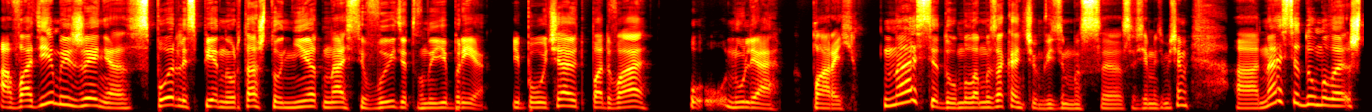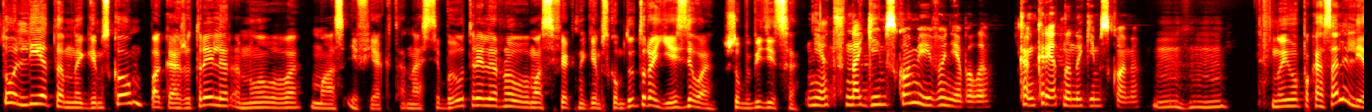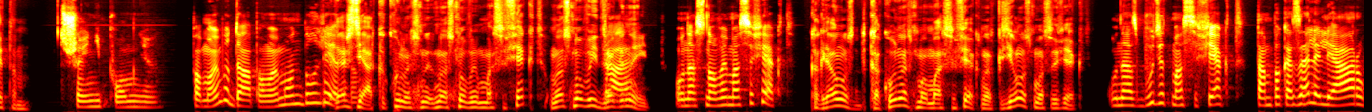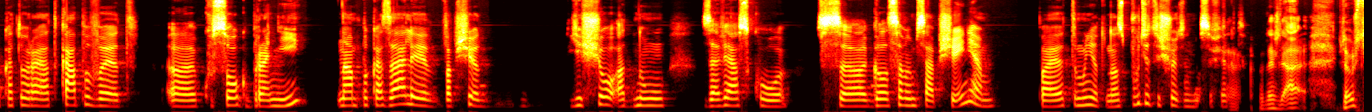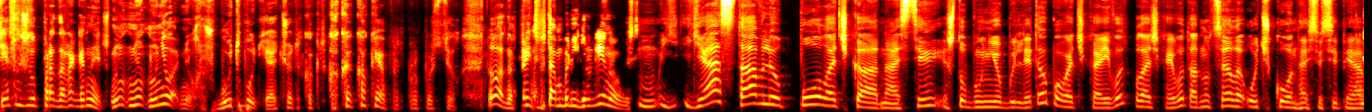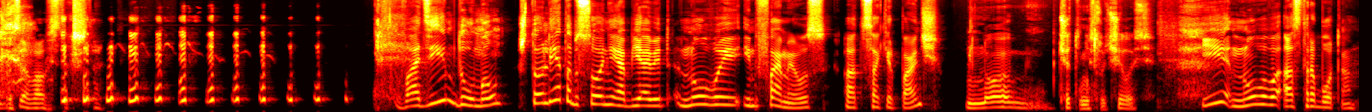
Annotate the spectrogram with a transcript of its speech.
А Вадим и Женя спорили с пеной у рта, что нет, Настя выйдет в ноябре. И получают по два нуля парой. Настя думала, мы заканчиваем, видимо, с, со всеми этими вещами. А Настя думала, что летом на Gamescom покажут трейлер нового Mass Effect. Настя, был трейлер нового Mass Effect на Gamescom? Ты туда ездила, чтобы убедиться? Нет, на Gamescom его не было. Конкретно на Gamescom. Угу. Но его показали летом? Что я не помню. По-моему, да, по-моему, он был летом. Подожди, а какой у нас, у нас новый Mass Effect? У нас новый Dragon да. Age. У нас новый Mass Effect. Когда у нас... Какой у нас Mass Effect? У нас, где у нас Mass Effect? У нас будет Mass Effect. Там показали Лиару, которая откапывает э, кусок брони. Нам показали вообще еще одну завязку с голосовым сообщением. Поэтому нет, у нас будет еще один Mass Effect. Так, подожди, а, потому что я слышал про Dragon Age. Ну, ну, ну не ну, хорошо, будет, будет. Я что-то как, как, как я пропустил. Ну ладно, в принципе, там были другие новости. Я ставлю пол очка Насте, чтобы у нее были этого пол очка, и вот пол очка, и вот одно целое очко Настя у себя образовалось. Вадим думал, что летом Sony объявит новый Infamous от Sucker Punch, но что-то не случилось. И нового Астробота.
